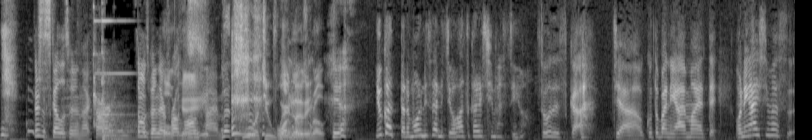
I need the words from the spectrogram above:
There's a skeleton in that car. Someone's been there for a long Okay, time. let's see what you Long movie. weirdos wrote. Yeah. よかったらもう23日お預かりしますよそうですかじゃあお言葉に甘えてお願いします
